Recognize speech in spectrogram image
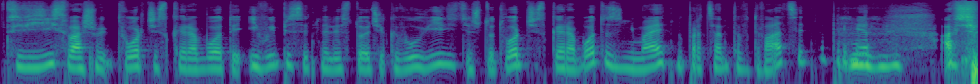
в связи с вашей творческой работой и выписать на листочек, и вы увидите, что творческая работа занимает ну, процентов 20, например, mm-hmm. а все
